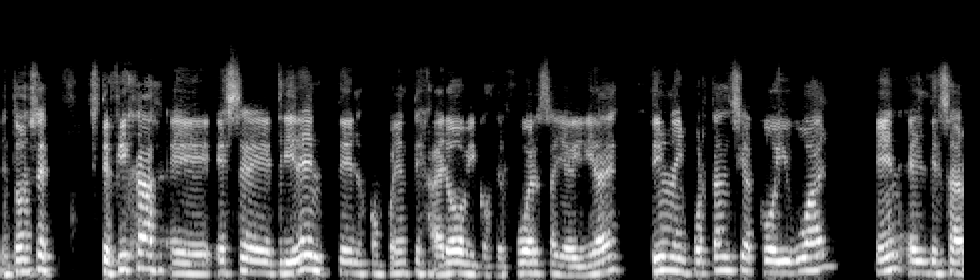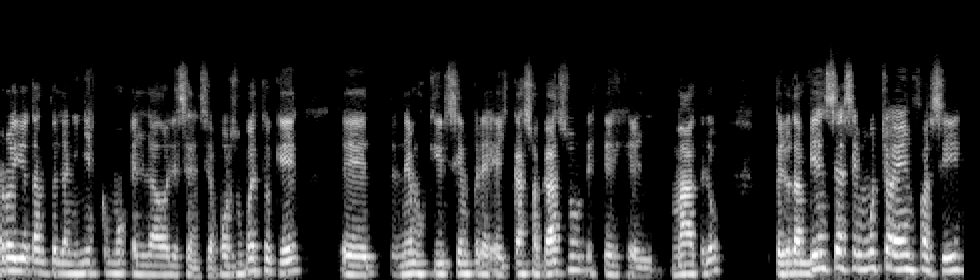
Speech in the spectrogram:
Entonces, si te fijas, eh, ese tridente, los componentes aeróbicos de fuerza y habilidades, tiene una importancia coigual en el desarrollo tanto en la niñez como en la adolescencia. Por supuesto que eh, tenemos que ir siempre el caso a caso, este es el macro, pero también se hace mucho énfasis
